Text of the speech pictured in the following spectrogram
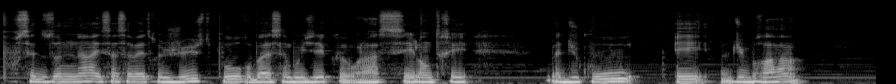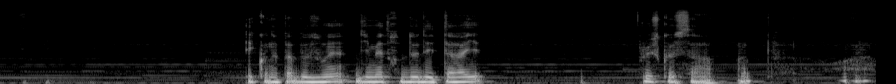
pour cette zone-là. Et ça, ça va être juste pour bah, symboliser que voilà, c'est l'entrée bah, du cou et du bras. Et qu'on n'a pas besoin d'y mettre de détails. Plus que ça. Hop, voilà.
